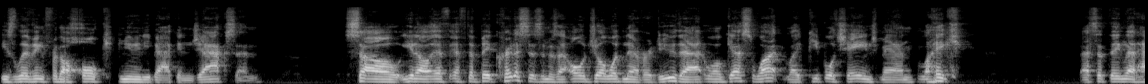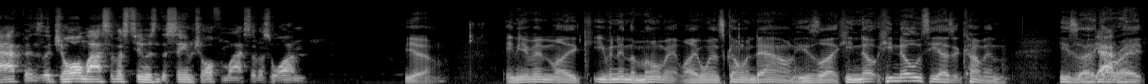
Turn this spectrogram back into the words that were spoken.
He's living for the whole community back in Jackson. So, you know, if, if the big criticism is that, oh, Joel would never do that, well, guess what? Like, people change, man. Like, that's the thing that happens. The Joel in Last of Us 2 isn't the same Joel from Last of Us 1. Yeah. And even like even in the moment, like when it's going down, he's like he know he knows he has it coming. He's like, Yeah. all right,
